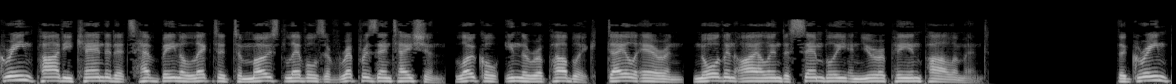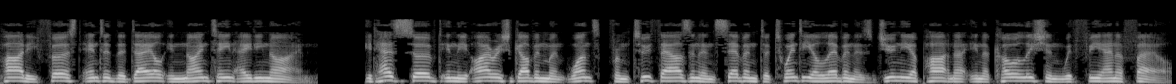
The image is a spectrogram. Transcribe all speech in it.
Green Party candidates have been elected to most levels of representation, local in the Republic, Dáil Éireann, Northern Ireland Assembly and European Parliament. The Green Party first entered the Dáil in 1989. It has served in the Irish government once, from 2007 to 2011 as junior partner in a coalition with Fianna Fáil.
